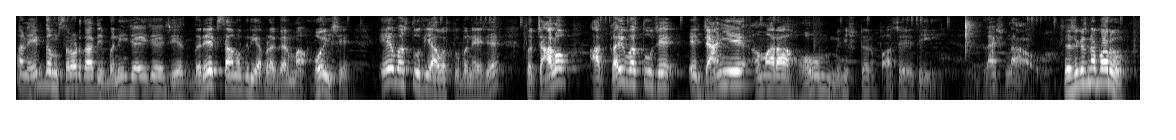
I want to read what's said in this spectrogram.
અને એકદમ સરળતાથી બની જાય છે, જે દરેક સામગ્રી આપણા ઘરમાં હોય છે, એ વસ્તુથી આ વસ્તુ બને છે. તો ચાલો, આ કઈ વસ્તુ છે એ જાણીએ અમારા હોમ મિનિસ્ટર પાસેથી. લેટ્સ નાવ જય શ્રી કૃષ્ણ, પારુ.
